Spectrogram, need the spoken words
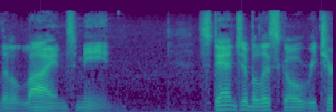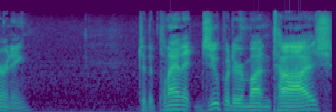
little lines mean. Stan Gibilisco returning to the planet Jupiter montage.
